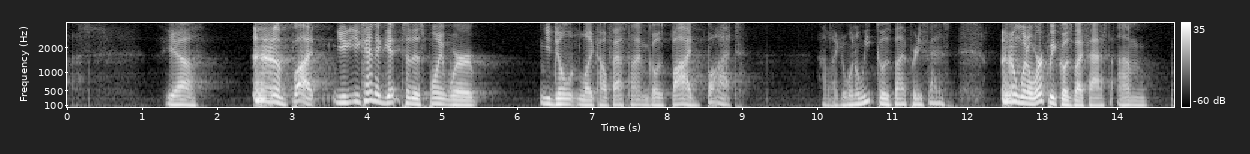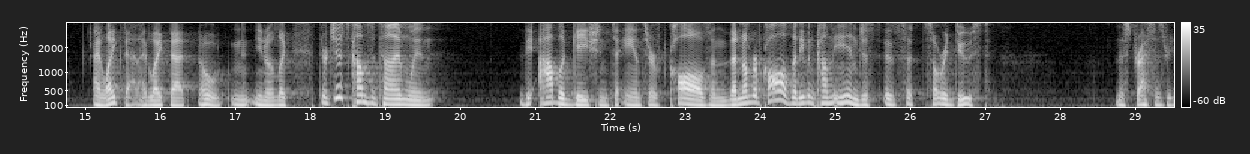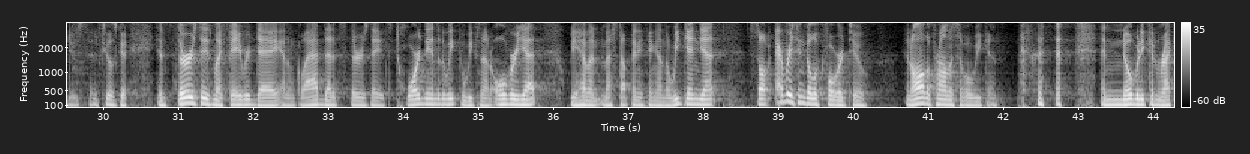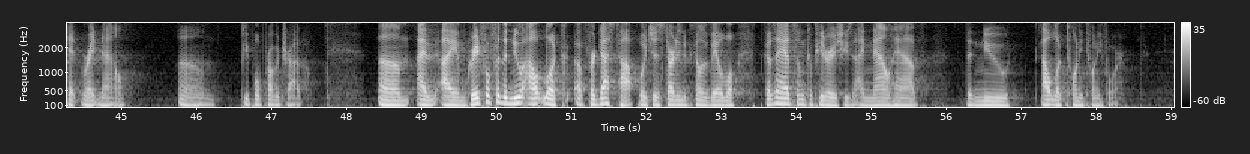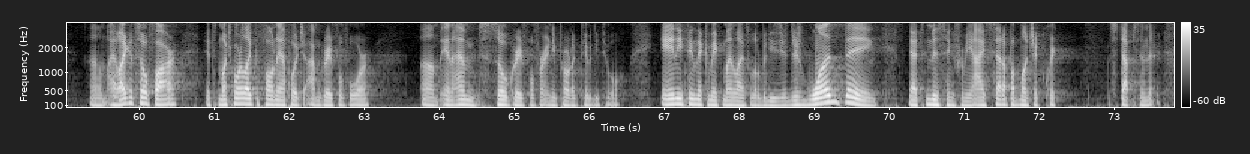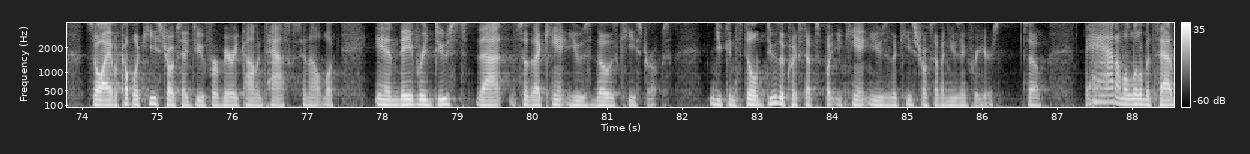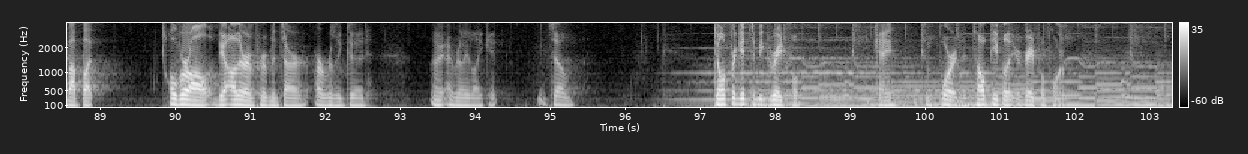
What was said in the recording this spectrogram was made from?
Yeah. but you, you kind of get to this point where you don't like how fast time goes by, but I like it when a week goes by pretty fast. when a work week goes by fast, I'm I like that. I like that. Oh, you know, like there just comes a time when the obligation to answer calls and the number of calls that even come in just is so, so reduced. The stress is reduced and it feels good. And Thursday is my favorite day, and I'm glad that it's Thursday. It's toward the end of the week. The week's not over yet. We haven't messed up anything on the weekend yet. Still have everything to look forward to and all the promise of a weekend. and nobody can wreck it right now. Um, people probably try though. Um, I, I, am grateful for the new Outlook uh, for desktop, which is starting to become available because I had some computer issues. I now have the new Outlook 2024. Um, I like it so far. It's much more like the phone app, which I'm grateful for. Um, and I'm so grateful for any productivity tool, anything that can make my life a little bit easier. There's one thing that's missing for me. I set up a bunch of quick steps in there. So I have a couple of keystrokes I do for very common tasks in Outlook, and they've reduced that so that I can't use those keystrokes. You can still do the quick steps, but you can't use the keystrokes I've been using for years. So that I'm a little bit sad about, but overall the other improvements are are really good. I, I really like it. So don't forget to be grateful. Okay? It's important tell people that you're grateful for them.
